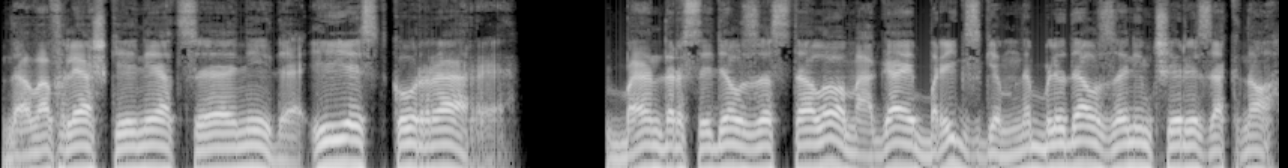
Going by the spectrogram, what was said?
Да во фляжке нет цианида и есть курары. Бендер сидел за столом, а Гай Бриксгем наблюдал за ним через окно.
